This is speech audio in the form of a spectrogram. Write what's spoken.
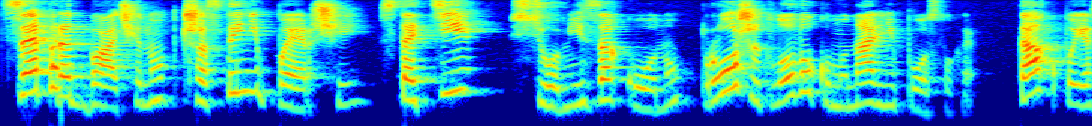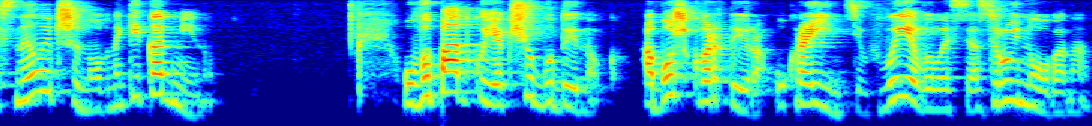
Це передбачено в частині першій статті 7 закону про житлово-комунальні послуги. Так пояснили чиновники Кабміну. У випадку, якщо будинок або ж квартира українців виявилася зруйнована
